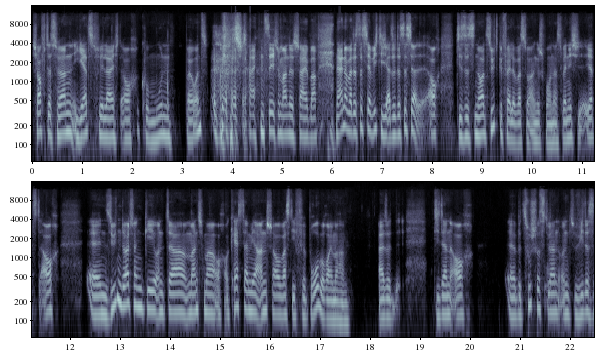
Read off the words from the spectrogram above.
Ich hoffe, das hören jetzt vielleicht auch Kommunen bei uns. Schneiden sich mal eine Scheibe ab. Nein, aber das ist ja wichtig. Also das ist ja auch dieses Nord-Süd-Gefälle, was du angesprochen hast. Wenn ich jetzt auch in Süden Deutschland gehe und da manchmal auch Orchester mir anschaue, was die für Proberäume haben. Also die dann auch äh, bezuschusst werden und wie das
